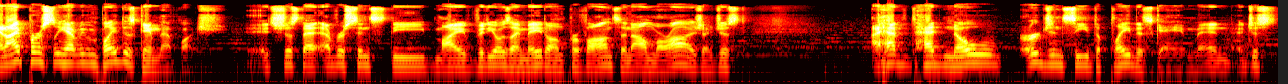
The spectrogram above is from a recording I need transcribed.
And I personally haven't even played this game that much. It's just that ever since the my videos I made on Provence and Al Marj, I just I have had no urgency to play this game, and it just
